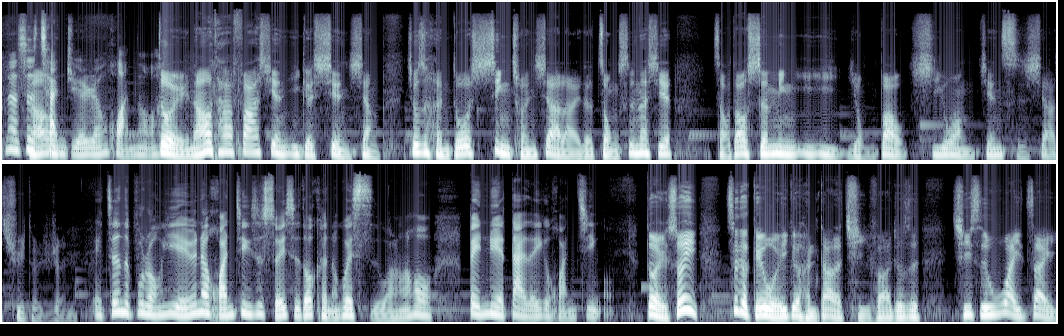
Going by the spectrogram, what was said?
那是惨绝人寰哦。对，然后他发现一个现象，就是很多幸存下来的，总是那些找到生命意义、拥抱希望、坚持下去的人。哎，真的不容易，因为那环境是随时都可能会死亡，然后被虐待的一个环境哦。对，所以这个给我一个很大的启发，就是其实外在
